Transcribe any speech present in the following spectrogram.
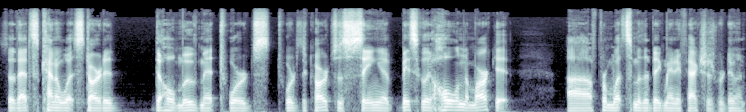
So that's kind of what started the whole movement towards towards the carts, is seeing a basically a hole in the market uh, from what some of the big manufacturers were doing.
